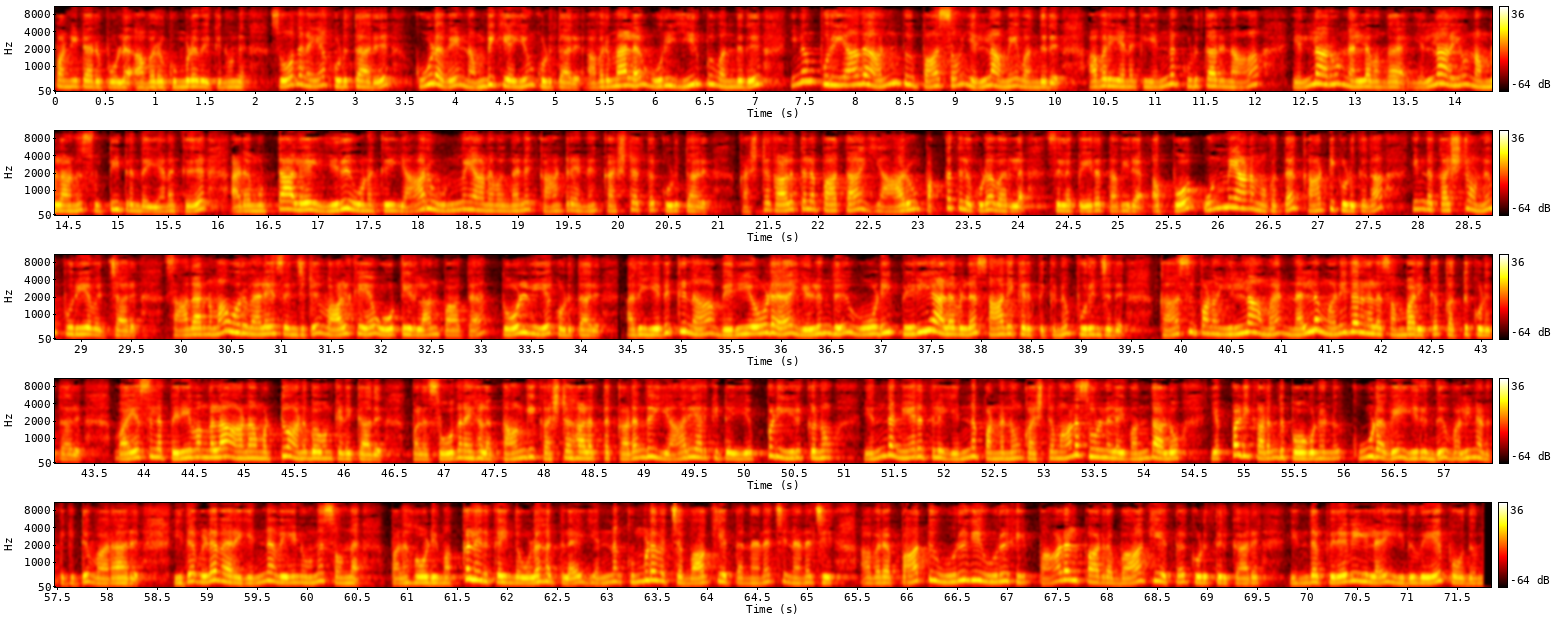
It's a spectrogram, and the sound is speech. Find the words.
பண்ணிட்டாரு போல அவரை கும்பிட வைக்கணும்னு சோதனைய கொடுத்தாரு. கூடவே நம்பிக்கையையும் கொடுத்தாரு. அவர் மேல ஒரு ஈர்ப்பு வந்தது. இனம் புரியாத அன்பு பாசம் எல்லாமே வந்தது. அவர் எனக்கு என்ன கொடுத்தாருன்னா எல்லாரும் நல்லவங்க எல்லாரையும் நம்பலான்னு சுத்திட்டு இருந்த எனக்கு அட முட்டாளே இரு உனக்கு யாரு உண்மையானவங்கன்னு காட்டுறேன்னு கஷ்டத்தை கொடுத்தாரு. கஷ்ட காலத்துல பார்த்தா யாரும் பக்கத்துல கூட வரல சில பேரை தவிர. அப்போ உண்மையான முகத்தை காட்டி கொடுக்கதான் இந்த கஷ்டம்னு புரிய வச்சாரு. சாதாரணமாக ஒரு வேலையை செஞ்சுட்டு வாழ்க்கையை ஓட்டிடலான்னு பார்த்த தோல்வியை கொடுத்தாரு. அது எதுக்குன்னா வெறியோட எழுந்து ஓடி பெரிய அளவில் சாதிக்கிறதுக்குன்னு புரிஞ்சது. காசு பணம் இல்லாமல் நல்ல மனிதர்களை சம்பாதிக்க கற்றுக் கொடுத்தாரு. வயசில் பெரியவங்களாக ஆனால் மட்டும் அனுபவம் கிடைக்காது. பல சோதனைகளை தாங்கி கஷ்டகாலத்தை கடந்து யார் யார்கிட்ட எப்படி இருக்கணும் எந்த நேரத்தில் என்ன பண்ணணும் கஷ்டமான சூழ்நிலை வந்தாலும் எப்படி கடந்து போகணும்னு கூடவே இருந்து வழி நடத்திக்கிட்டு வராரு. இதை விட வேற என்ன வேணும்னு சொன்னேன். பல கோடி மக்கள் இருக்க இந்த உலகத்துல என்ன கும்பிட வச்ச பாக்கியத்தை நினைச்சு நினைச்சு அவரை பார்த்து உருகி உருகி பாடல் பாடுற பாக்கியத்தை கொடுத்திருக்காரு. இந்த பிறவியில இதுவே போதும்.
